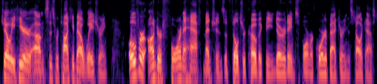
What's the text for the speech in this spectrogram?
Joey, here, um, since we're talking about wagering, over under four and a half mentions of Phil Jurkovec being Notre Dame's former quarterback during this telecast.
